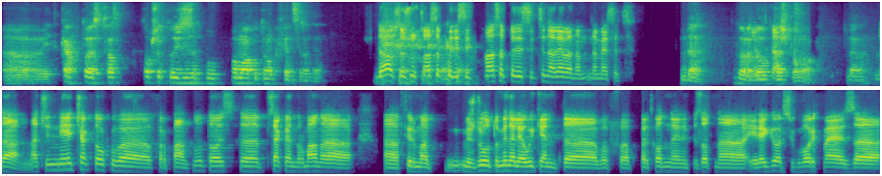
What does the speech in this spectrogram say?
А, и така, т.е. това общото излиза по по-малкото на кафенце на ден. Да, всъщност това са 50, това са 50 на лева на, на месец. Да, горе-долу даже по-малко. Да. да, значи не е чак толкова фарпантно, т.е. всяка нормална фирма. Между другото, миналия уикенд в предходния епизод на Irregular си говорихме за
